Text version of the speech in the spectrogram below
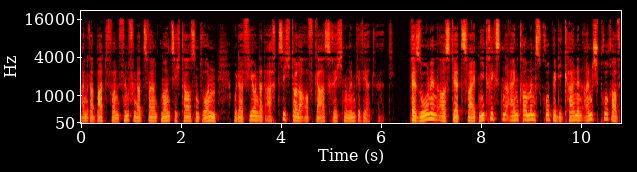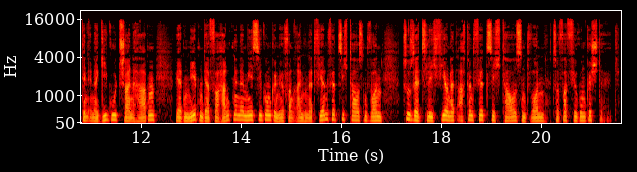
ein Rabatt von 592.000 Won oder 480 Dollar auf Gasrechnungen gewährt wird. Personen aus der zweitniedrigsten Einkommensgruppe, die keinen Anspruch auf den Energiegutschein haben, werden neben der vorhandenen Ermäßigung in Höhe von 144.000 Won zusätzlich 448.000 Won zur Verfügung gestellt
